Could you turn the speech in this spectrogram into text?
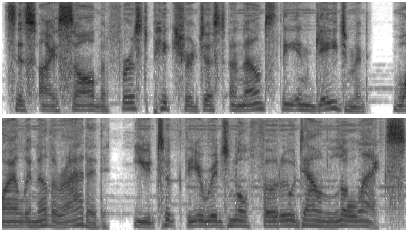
Sis I saw the first picture just announced the engagement, while another added, you took the original photo down Lolex.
